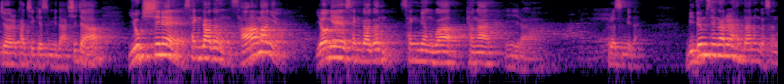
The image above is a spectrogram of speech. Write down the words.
6절 같이 읽겠습니다. 시작. 육신의 생각은 사망이요 영의 생각은 생명과 평안이니라. 그렇습니다. 믿음 생활을 한다는 것은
